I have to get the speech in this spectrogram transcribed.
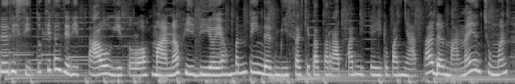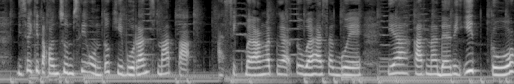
dari situ kita jadi tahu gitu loh mana video yang penting dan bisa kita terapkan di kehidupan nyata dan mana yang cuman bisa kita konsumsi untuk hiburan semata. Asik banget nggak tuh bahasa gue? Ya karena dari itu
